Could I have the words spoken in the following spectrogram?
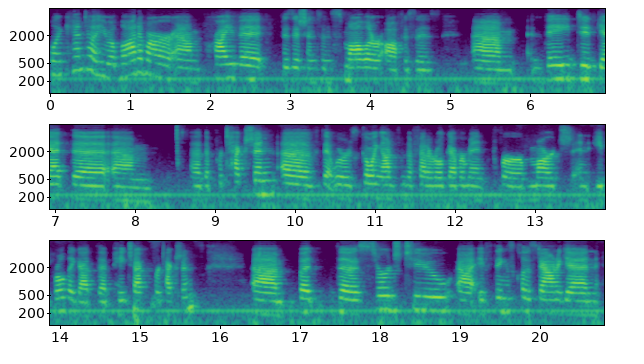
Well, I can tell you a lot of our um, private physicians in smaller offices, um, they did get the um, uh, the protection of that was going on from the federal government for March and April. They got the paycheck protections, um, but the surge two, uh, if things close down again,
